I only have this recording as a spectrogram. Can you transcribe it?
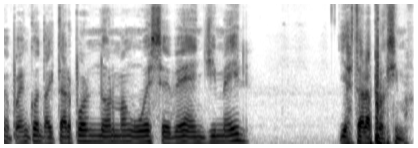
me pueden contactar por normanusb en Gmail y hasta la próxima.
